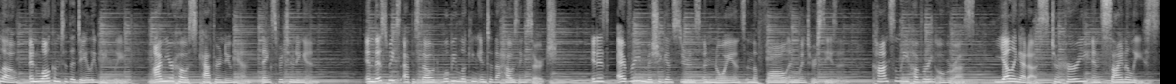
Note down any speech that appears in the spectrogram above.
Hello, and welcome to the Daily Weekly. I'm your host, Catherine Newhan. Thanks for tuning in. In this week's episode, we'll be looking into the housing search. It is every Michigan student's annoyance in the fall and winter season, constantly hovering over us, yelling at us to hurry and sign a lease.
